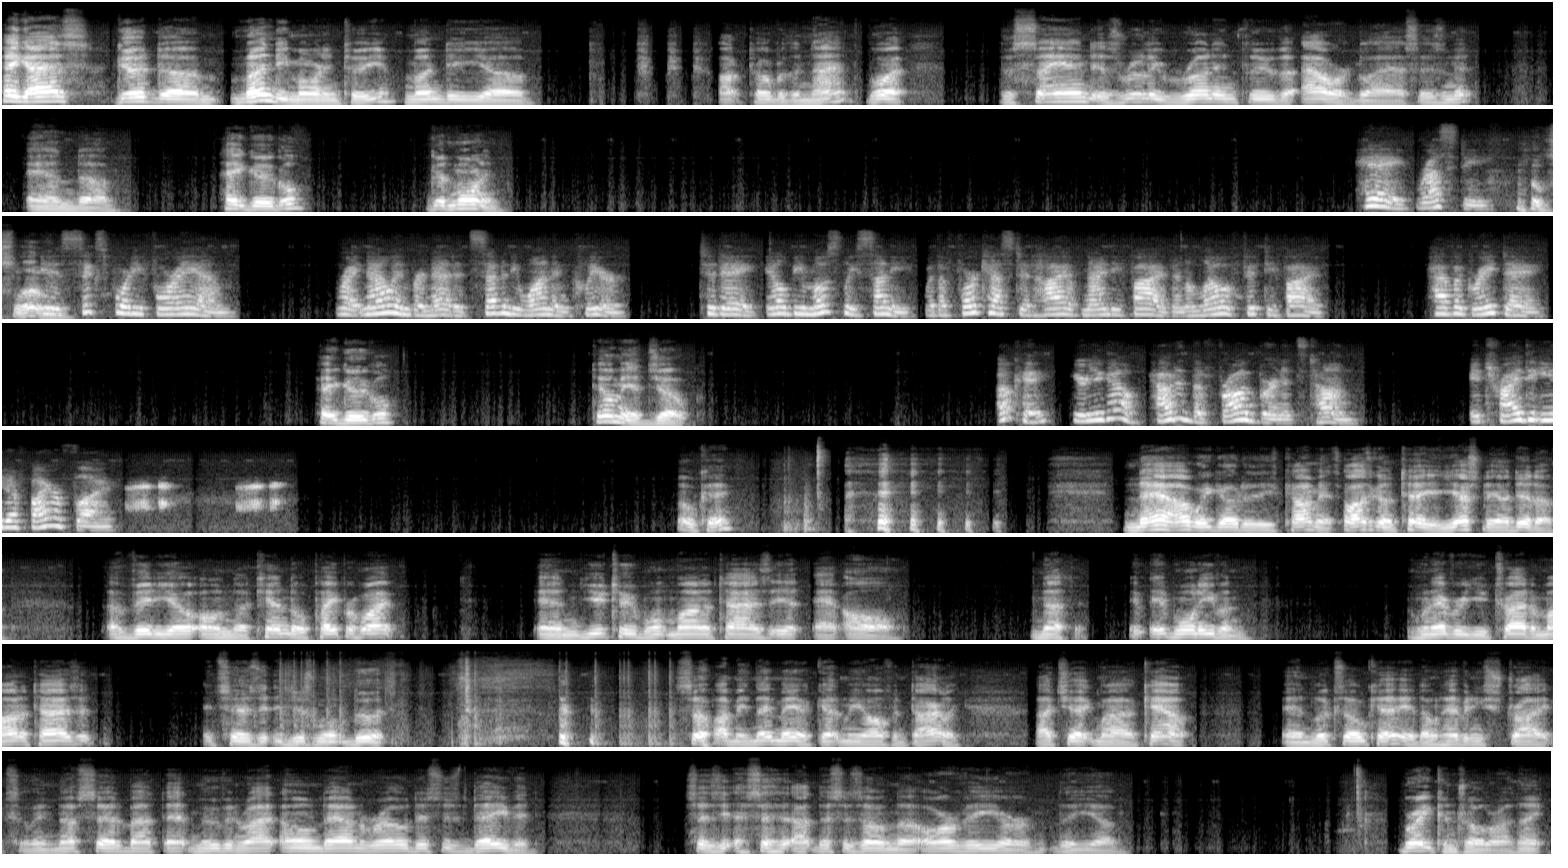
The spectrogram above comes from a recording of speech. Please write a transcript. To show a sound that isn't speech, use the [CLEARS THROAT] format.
Hey guys, good uh, Monday morning to you. Monday, uh, October the 9th. Boy, the sand is really running through the hourglass, isn't it? And uh, hey Google, good morning. Hey, Rusty. A [LAUGHS] little slow. It is 6:44 a.m. Right now in Burnet it's 71 and clear. Today, it'll be mostly sunny with a forecasted high of 95 and a low of 55. Have a great day. Hey Google, tell me a joke. Okay, here you go. How did the frog burn its tongue? It tried to eat a firefly. Okay. [LAUGHS] now we go to these comments. Oh, I was going to tell you, yesterday I did a, a video on the Kindle Paperwhite, and YouTube won't monetize it at all. Nothing. It, it won't even, whenever you try to monetize it, it says it, it just won't do it. [LAUGHS] so, I mean, they may have cut me off entirely. I checked my account and looks okay. It don't have any stripes. So enough said about that. Moving right on down the road. This is David. Says, says uh, this is on the RV or the uh, brake controller, I think.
